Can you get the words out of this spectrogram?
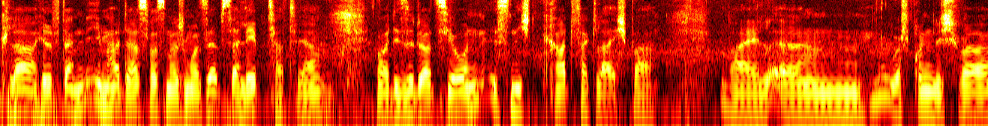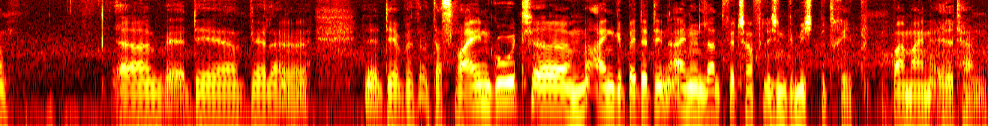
Klar, hilft einem immer das, was man schon mal selbst erlebt hat. Ja? Aber die Situation ist nicht gerade vergleichbar, weil ähm, ursprünglich war äh, der, der äh, der, das Weingut äh, eingebettet in einen landwirtschaftlichen Gemischtbetrieb bei meinen Eltern.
